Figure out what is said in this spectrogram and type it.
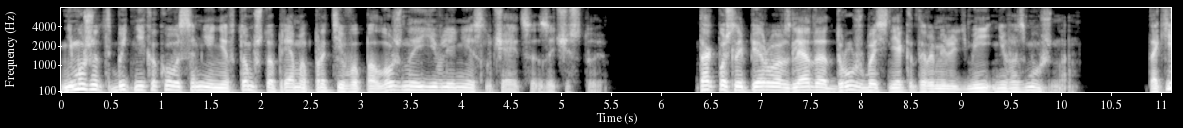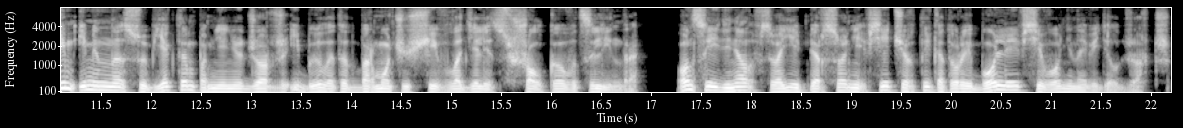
не может быть никакого сомнения в том, что прямо противоположное явление случается зачастую. Так, после первого взгляда, дружба с некоторыми людьми невозможна. Таким именно субъектом, по мнению Джорджа, и был этот бормочущий владелец шелкового цилиндра. Он соединял в своей персоне все черты, которые более всего ненавидел Джордж.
